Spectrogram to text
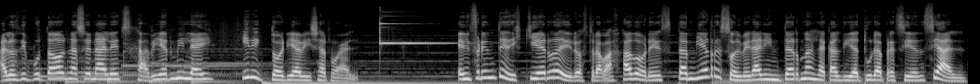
a los diputados nacionales Javier Milei y Victoria Villarroel. El Frente de Izquierda y de los Trabajadores también resolverán internas la candidatura presidencial.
